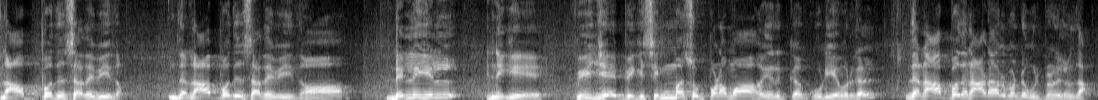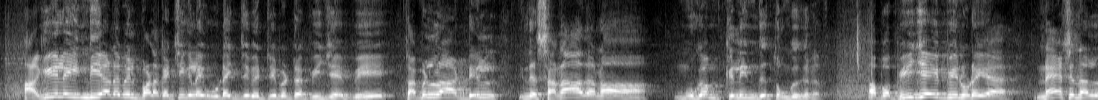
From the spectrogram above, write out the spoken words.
நாற்பது சதவீதம். இந்த நாற்பது சதவீதம் டெல்லியில் இன்னைக்கு பிஜேபிக்கு சிம்ம சொப்பனமாக இருக்கக்கூடியவர்கள் இந்த நாற்பது நாடாளுமன்ற உறுப்பினர்கள் தான். அகில இந்திய அளவில் பல கட்சிகளை உடைத்து வெற்றி பெற்ற பிஜேபி தமிழ்நாட்டில் இந்த சனாதனம் முகம் கிழிந்து தொங்குகிறது. அப்போ பிஜேபியினுடைய நேஷனல்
